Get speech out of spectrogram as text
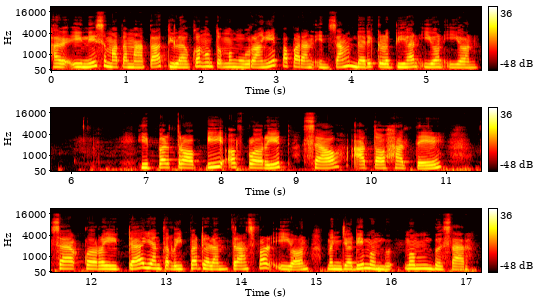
Hal ini semata-mata dilakukan untuk mengurangi paparan insang dari kelebihan ion-ion. Hypertrophy of chloride cell atau HT sel klorida yang terlibat dalam transfer ion menjadi membesar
